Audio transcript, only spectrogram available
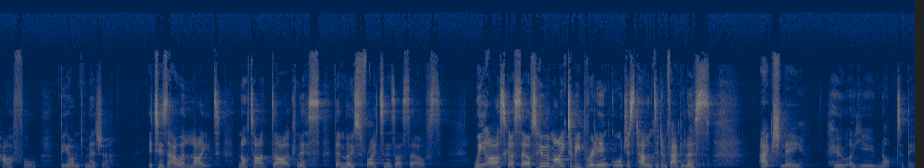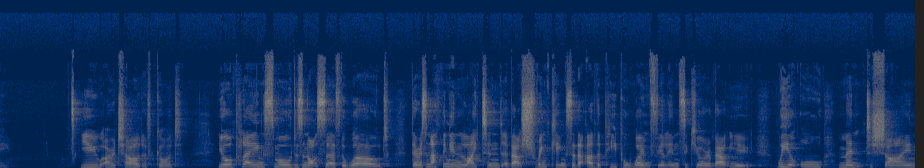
powerful beyond measure. It is our light, not our darkness, that most frightens ourselves. We ask ourselves, Who am I to be brilliant, gorgeous, talented, and fabulous? Actually, who are you not to be? You are a child of God. Your playing small does not serve the world. There is nothing enlightened about shrinking so that other people won't feel insecure about you. We are all meant to shine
